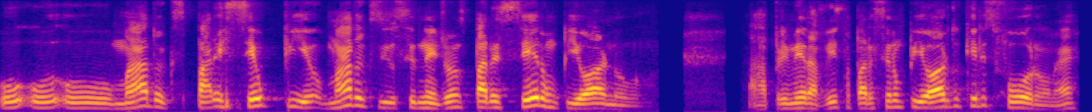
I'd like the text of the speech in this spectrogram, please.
O, o, o Maddox pareceu pior. O Maddox e o Sidney Jones pareceram pior no. À primeira vista, pareceram pior do que eles foram, né?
